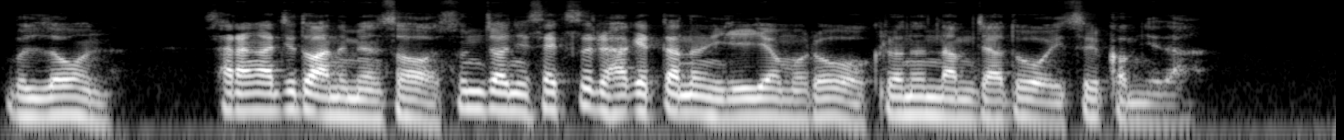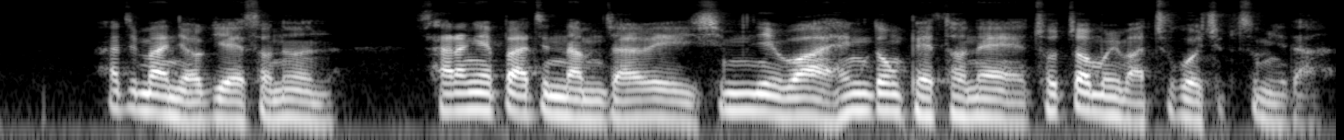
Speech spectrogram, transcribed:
물론 사랑하지도 않으면서 순전히 섹스를 하겠다는 일념으로 그러는 남자도 있을 겁니다. 하지만 여기에서는 사랑에 빠진 남자의 심리와 행동 패턴에 초점을 맞추고 싶습니다.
